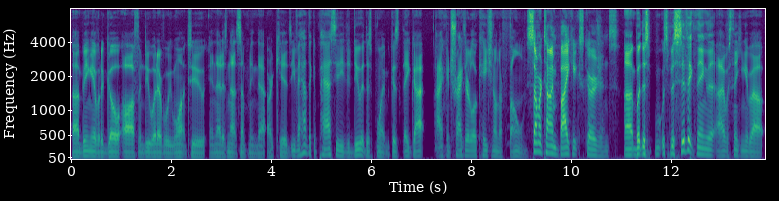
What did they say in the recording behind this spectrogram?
uh, being able to go off and do whatever we want to, and that is not something that our kids even have the capacity to do at this point because they got I can track their location on their phone. Summertime bike excursions. Uh, but this specific thing that I was thinking about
